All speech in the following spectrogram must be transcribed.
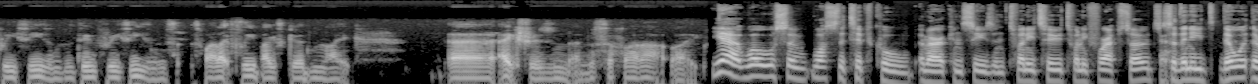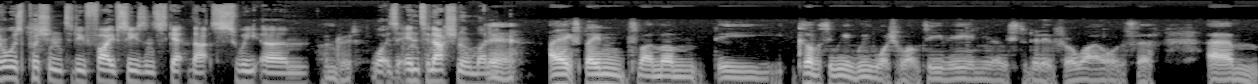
three seasons, do three seasons. That's why, like, Fleabag's good and, like, uh, extras and, and stuff like that. Like, Yeah, well, also, what's the typical American season? 22, 24 episodes. Yeah. So they need they're they're always pushing to do five seasons to get that sweet um 100. what is it international money. Yeah. I explained to my mum the because obviously we, we watch a lot of TV and you know we studied it for a while and stuff. Um,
